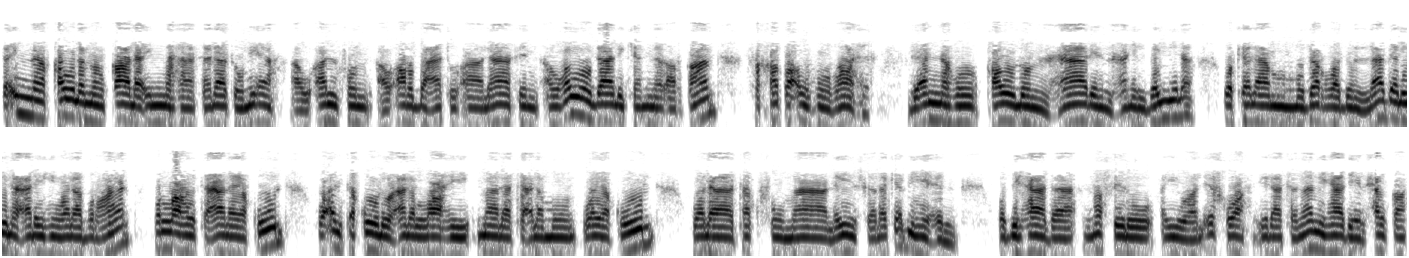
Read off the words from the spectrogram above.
فإن قول من قال إنها ثلاثمائة أو ألف أو أربعة آلاف أو غير ذلك من الأرقام فخطأه ظاهر لأنه قول عار عن البينة وكلام مجرد لا دليل عليه ولا برهان والله تعالى يقول وأن تقولوا على الله ما لا تعلمون ويقول ولا تقف ما ليس لك به علم وبهذا نصل أيها الإخوة إلى تمام هذه الحلقة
